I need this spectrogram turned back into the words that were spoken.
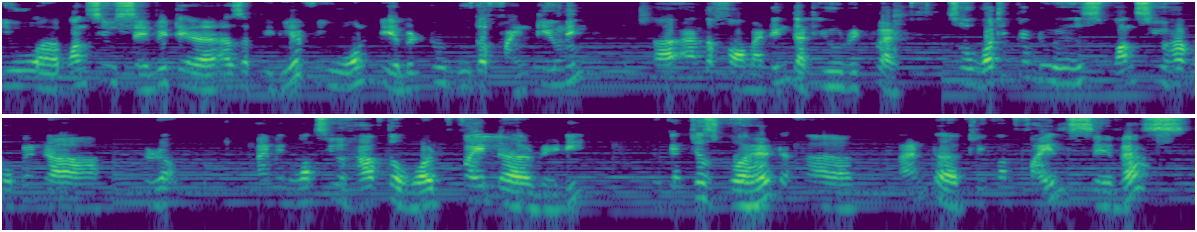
you uh, once you save it uh, as a PDF, you won't be able to do the fine tuning uh, and the formatting that you require. So what you can do is once you have opened, uh, I mean once you have the Word file ready, you can just go ahead and click on File, Save As,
